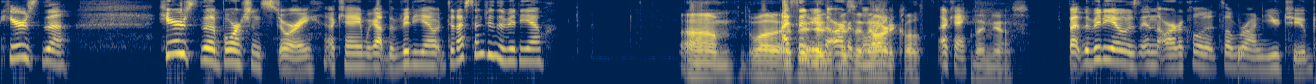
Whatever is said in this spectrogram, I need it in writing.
here's the here's the abortion story. Okay, we got the video. Did I send you the video? Um. Well, I sent you the article. an right? article. Okay, Then yes. but the video is in the article. It's over on YouTube.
